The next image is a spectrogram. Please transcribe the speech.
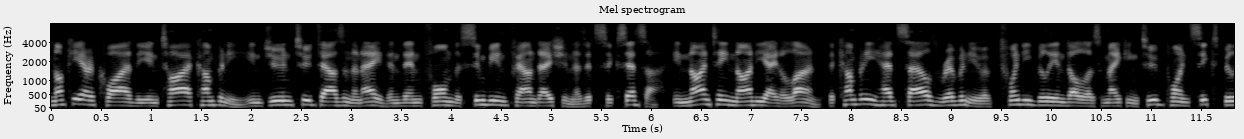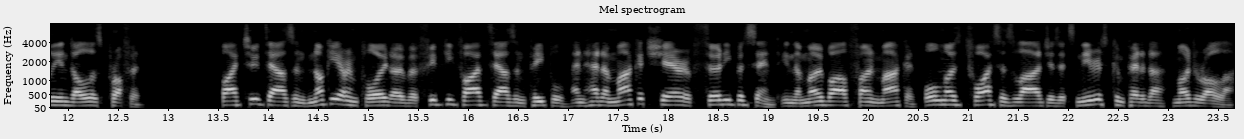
Nokia acquired the entire company in June 2008 and then formed the Symbian Foundation as its successor. In 1998 alone, the company had sales revenue of $20 billion making $2.6 billion profit. By 2000 Nokia employed over 55,000 people, and had a market share of 30% in the mobile phone market, almost twice as large as its nearest competitor, Motorola.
